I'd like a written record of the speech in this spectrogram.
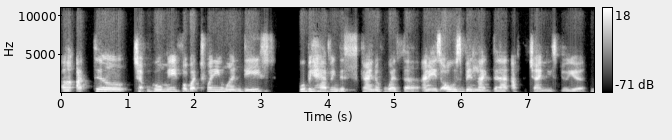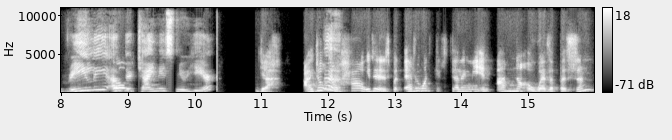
uh, up till Chap Goh Mei for about 21 days, we'll be having this kind of weather. I mean, it's always been like that after Chinese New Year. Really? Well- After Chinese New Year? Yeah. I don't know how it is, but everyone keeps telling me, and I'm not a weather person,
